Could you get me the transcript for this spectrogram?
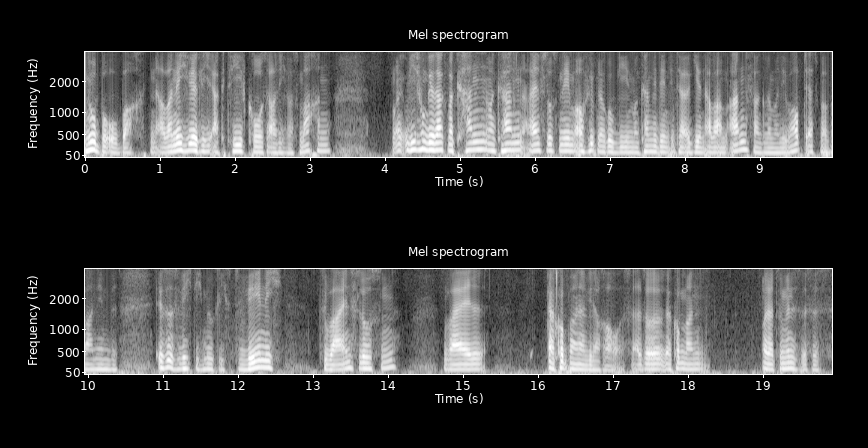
nur beobachten, aber nicht wirklich aktiv großartig was machen. Wie schon gesagt, man kann, man kann Einfluss nehmen auf Hypnagogien, man kann mit denen interagieren, aber am Anfang, wenn man die überhaupt erstmal wahrnehmen will, ist es wichtig, möglichst wenig zu beeinflussen, weil da kommt man dann wieder raus. Also da kommt man, oder zumindest ist es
